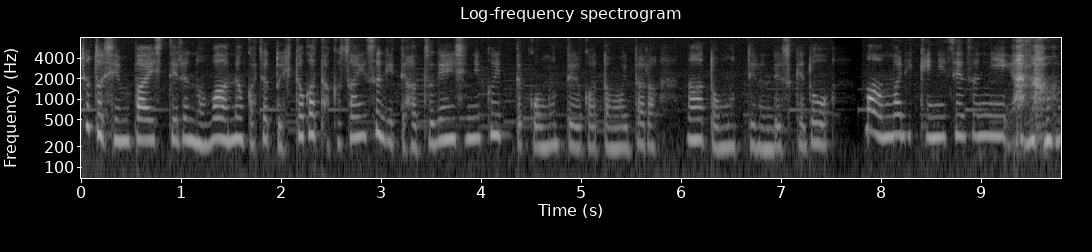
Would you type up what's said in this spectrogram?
ちょっと心配してるのはなんかちょっと人がたくさんいすぎて発言しにくいってこう思ってる方もいたらなと思ってるんですけどまああんまり気にせずに あの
